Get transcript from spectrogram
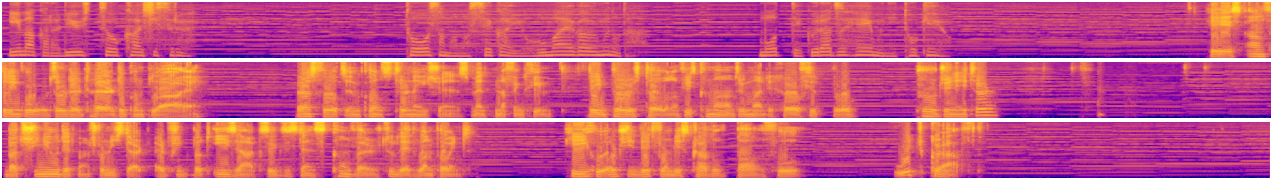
今から流出を開始する 父様の世界をお前が生むのだ持ってグラズヘイムに解けよ His unfeeling words ordered her to comply. Her thoughts and consternations meant nothing to him. The imperious tone of his command reminded her of his pro progenitor. But she knew that much from the start. Everything but Isaak's existence converged to that one point. He who originated from this crowd of powerful witchcraft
